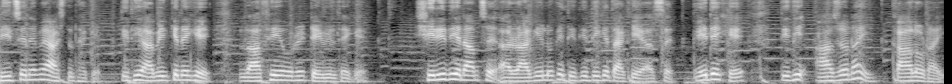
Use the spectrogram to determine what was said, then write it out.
নিচে নেমে আসতে থাকে। তিথি আবিরকে দেখে লাফিয়ে ওঠে টেবিল থেকে। সিঁড়ি দিয়ে নামছে আর রাগী লোকে তিথির দিকে তাকিয়ে আছে। এই দেখে তিথি আজও নাই কালো নাই।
